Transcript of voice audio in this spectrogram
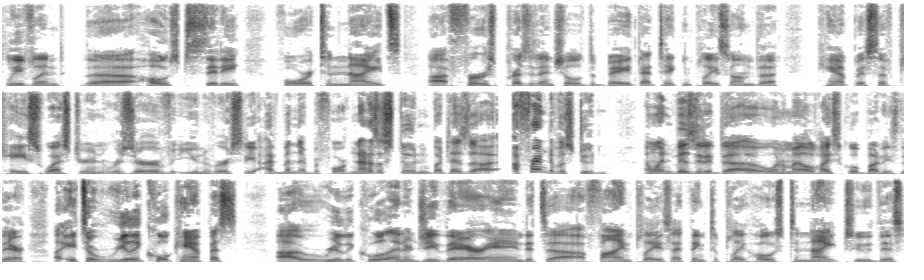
Cleveland, the host city for tonight's uh, first presidential debate, that taking place on the campus of Case Western Reserve University. I've been there before, not as a student, but as a, a friend of a student. I went and visited uh, one of my old high school buddies there. Uh, it's a really cool campus, uh, really cool energy there, and it's a, fine place, I think, to play host tonight to this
